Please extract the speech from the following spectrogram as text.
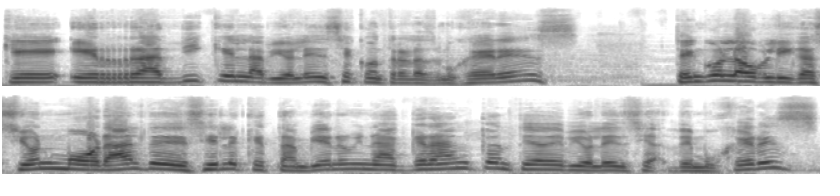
que erradiquen la violencia contra las mujeres, tengo la obligación moral de decirle que también hay una gran cantidad de violencia de mujeres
